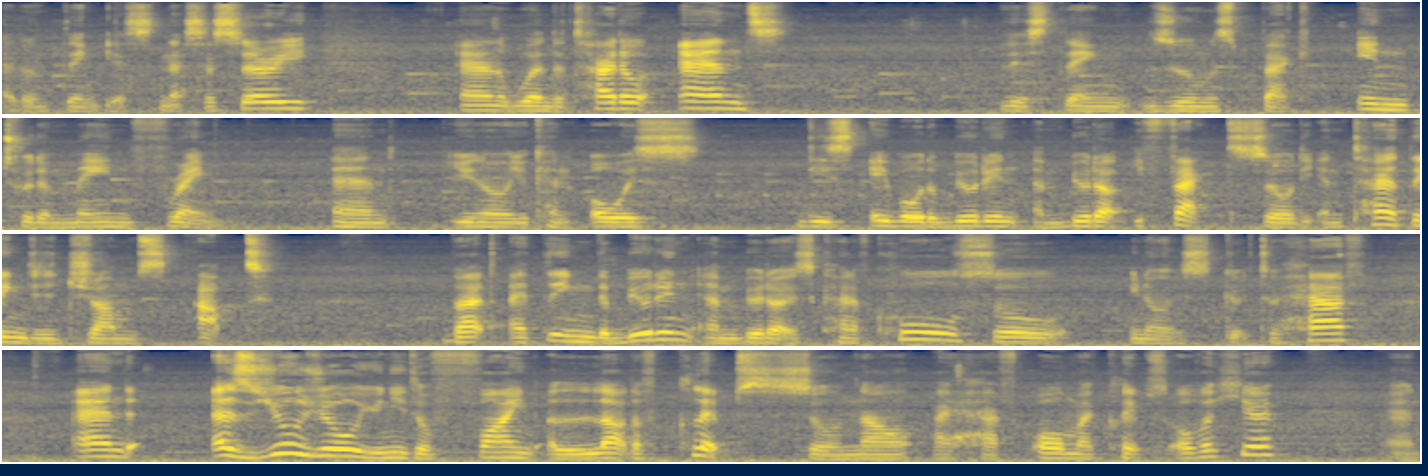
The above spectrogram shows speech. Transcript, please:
I don't think it's necessary. And when the title ends this thing zooms back into the main frame. And you know you can always disable the built-in and build-up effect so the entire thing just jumps out. But I think the built-in and build-up is kind of cool so you know it's good to have and as usual you need to find a lot of clips. So now I have all my clips over here. And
